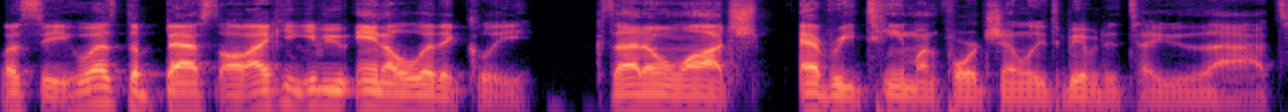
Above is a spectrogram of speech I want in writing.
let's see who has the best. I can give you analytically because I don't watch every team, unfortunately, to be able to tell you that.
